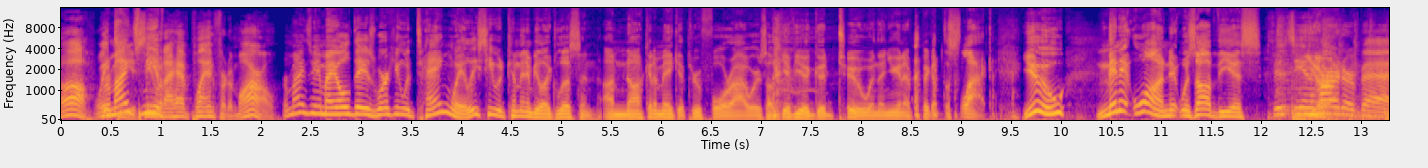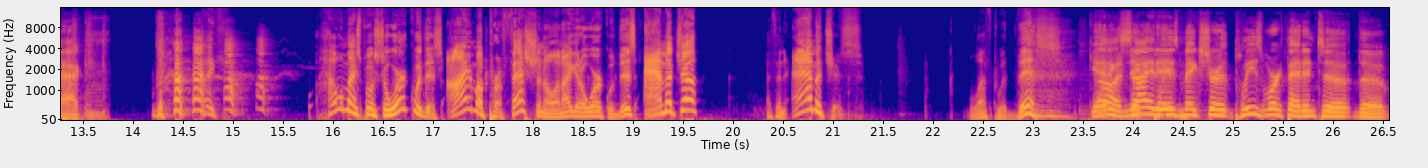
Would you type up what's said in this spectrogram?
Oh, wait till you Reminds see me what I have planned for tomorrow. Reminds me of my old days working with Tangway. At least he would come in and be like, "Listen, I'm not going to make it through four hours. I'll give you a good two, and then you're going to have to pick up the slack." You, minute one, it was obvious. Fitzy and You're- Hart are back. like, how am I supposed to work with this? I'm a professional, and I got to work with this amateur. If an amateurs left with this. Get Oh, Nick, excited. please- Make sure, please work that into the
